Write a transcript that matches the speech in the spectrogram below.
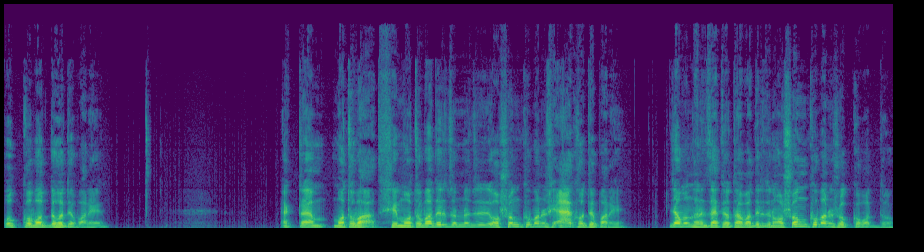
ঐক্যবদ্ধ হতে পারে, একটা মতবাদ সে মতবাদের জন্য যদি অসংখ্য মানুষ এক হতে পারে যেমন ধরেন জাতীয়তাবাদের জন্য অসংখ্য মানুষ ঐক্যবদ্ধ,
